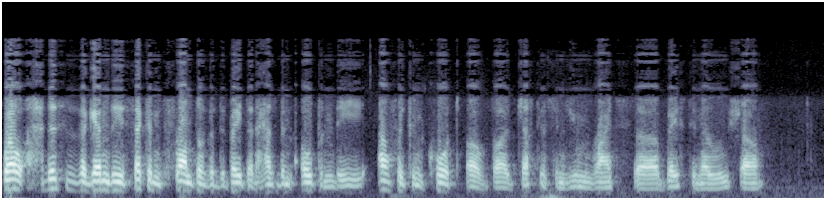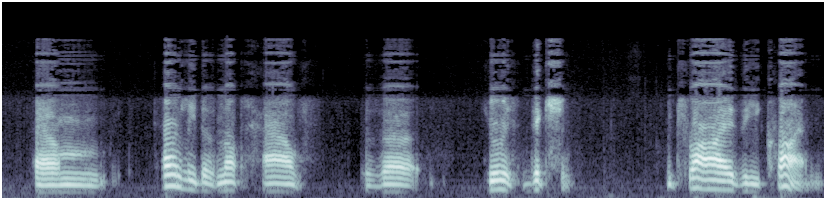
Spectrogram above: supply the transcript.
Well, this is again the second front of the debate that has been opened. The African Court of uh, Justice and Human Rights, uh, based in Arusha, um, currently does not have the jurisdiction to try the crimes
